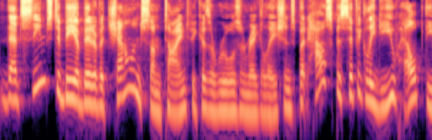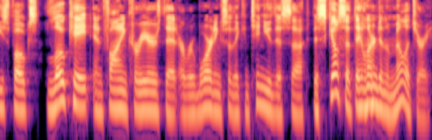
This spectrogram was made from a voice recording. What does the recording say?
that seems to be a bit of a challenge sometimes because of rules and regulations. But how specifically do you help these folks locate and find careers that are rewarding so they continue this, uh, this skill set they learned in the military?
